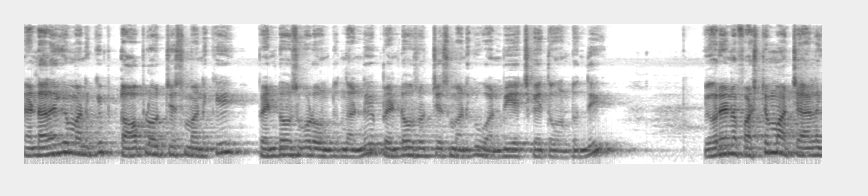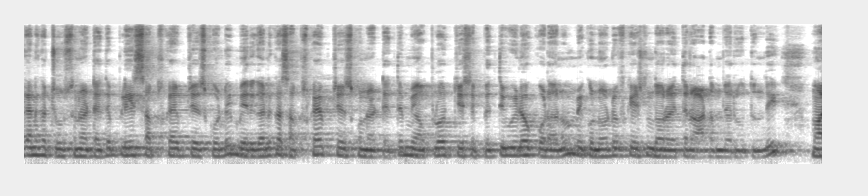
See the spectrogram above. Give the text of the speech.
అండ్ అలాగే మనకి టాప్లో వచ్చేసి మనకి పెంట్ హౌస్ కూడా ఉంటుందండి. పెంట్ హౌస్ వచ్చేసి మనకి వన్ బిహెచ్కే అయితే ఉంటుంది. ఎవరైనా ఫస్ట్ టైం మా ఛానల్ కనుక చూస్తున్నట్టయితే ప్లీజ్ సబ్స్క్రైబ్ చేసుకోండి. మీరు కనుక సబ్స్క్రైబ్ చేసుకున్నట్టయితే మేము అప్లోడ్ చేసే ప్రతి వీడియో కూడాను మీకు నోటిఫికేషన్ ద్వారా అయితే రావడం జరుగుతుంది. మా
